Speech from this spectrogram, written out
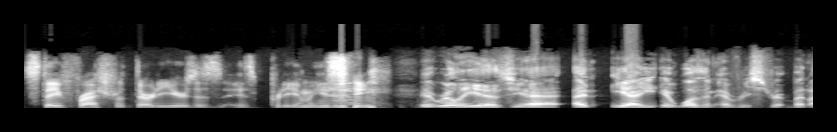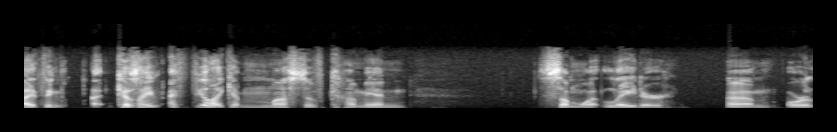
stay fresh for 30 years is is pretty amazing. It really is, yeah. I, yeah, it wasn't every strip, but I think because I, I feel like it must have come in somewhat later, um, or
